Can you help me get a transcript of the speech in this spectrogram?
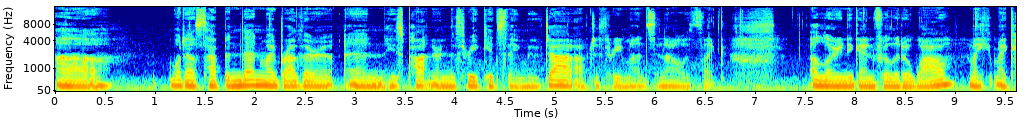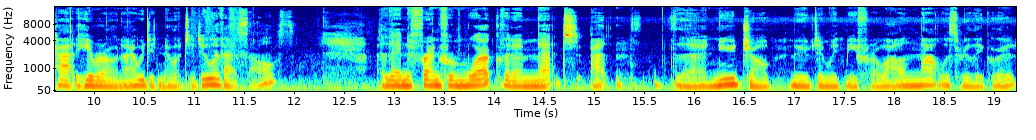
Uh, what else happened? Then my brother and his partner and the three kids they moved out after three months, and I was like alone again for a little while. My my cat Hero and I we didn't know what to do with ourselves. And then a friend from work that I met at the new job moved in with me for a while, and that was really good.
